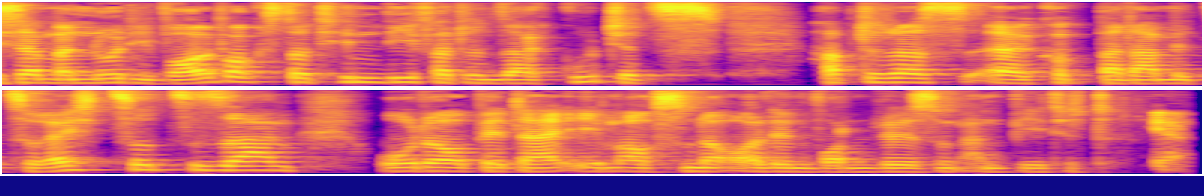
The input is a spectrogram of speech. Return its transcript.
ich sag mal, nur die Wallbox dorthin liefert und sagt, gut, jetzt habt ihr das, äh, kommt man damit zurecht sozusagen, oder ob ihr da eben auch so eine All-in-One-Lösung anbietet. Ja,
